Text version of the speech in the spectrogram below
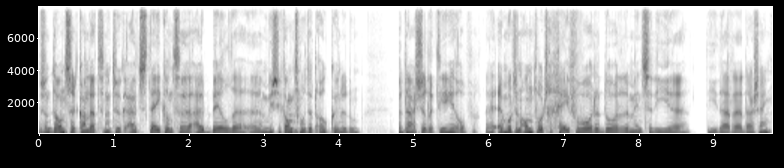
Dus een danser kan dat natuurlijk uitstekend uitbeelden. Een muzikant moet het ook kunnen doen. Maar daar selecteer je op. Er moet een antwoord gegeven worden door de mensen die, die daar, daar zijn.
